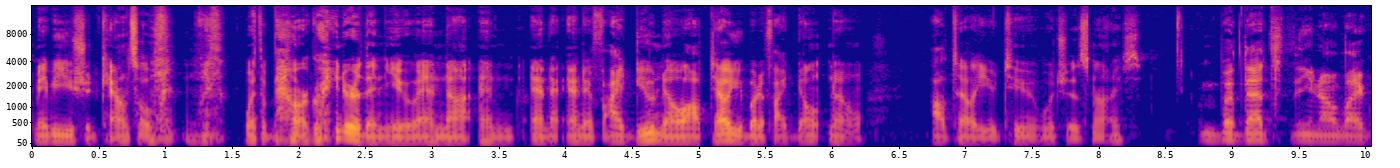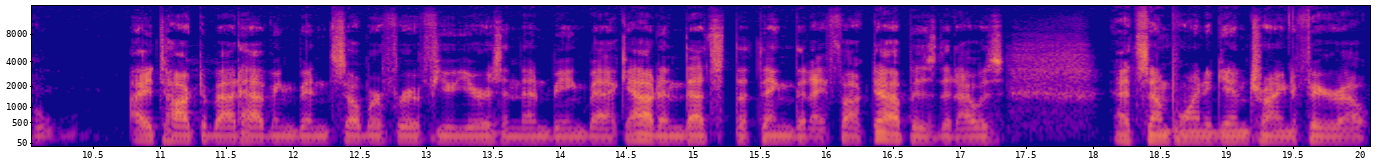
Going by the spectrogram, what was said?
maybe you should counsel with with a power greater than you and not and and and if I do know, I'll tell you, but if I don't know, I'll tell you too, which is nice. But that's you know like I talked about having been sober for a few years and then being back out, and that's the thing that I fucked up is that I was at some point again trying to figure out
